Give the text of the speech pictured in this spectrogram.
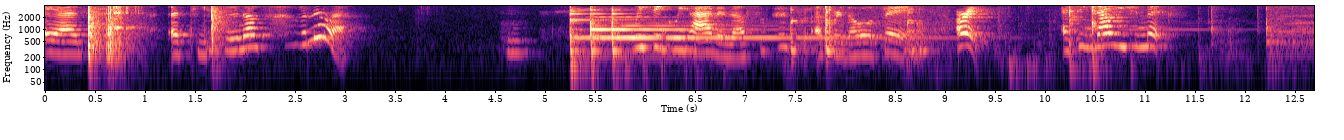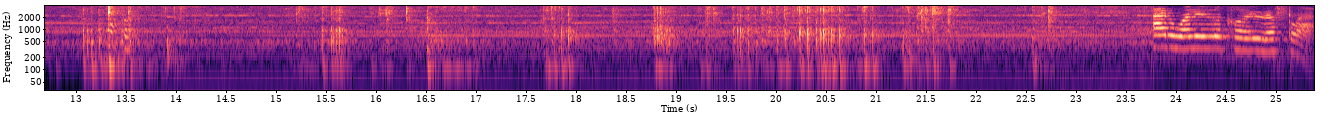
and a teaspoon of vanilla. We think we had enough uh, for the whole thing. All right, I think now we should mix. Add one and a quarter of flour.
